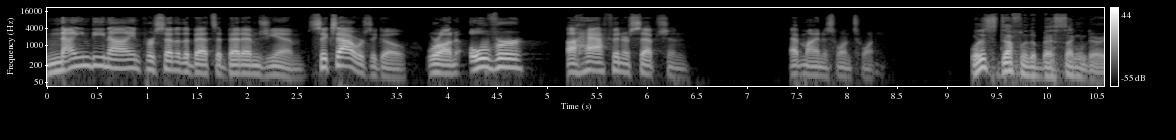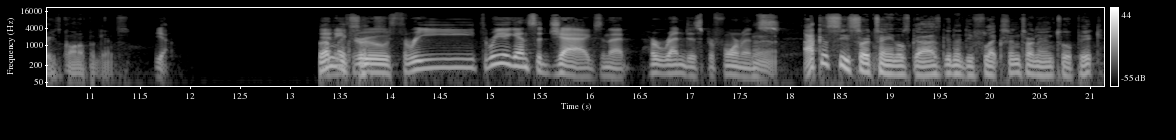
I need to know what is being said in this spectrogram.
99% of the bets at BetMGM six hours ago were on over a half interception at minus 120. Well, this is definitely the best secondary he's gone up against. Yeah. That and he threw sense. three three against the Jags in that horrendous performance. Yeah. I could see Surtain those guys getting a deflection, turning into a pick.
